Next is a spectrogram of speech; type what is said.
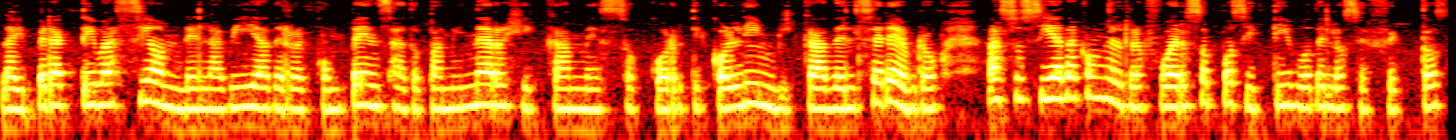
la hiperactivación de la vía de recompensa dopaminérgica mesocorticolímbica del cerebro asociada con el refuerzo positivo de los efectos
